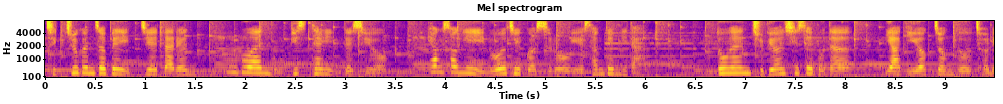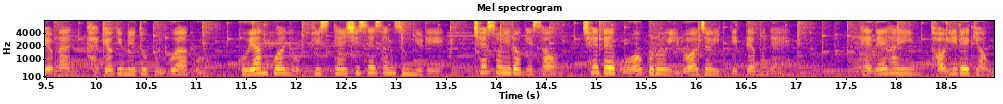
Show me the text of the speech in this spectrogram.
직주 근접의 입지에 따른 풍부한 오피스텔 임대 수요 형성이 이루어질 것으로 예상됩니다. 또한 주변 시세보다 약 2억 정도 저렴한 가격임에도 불구하고 고양권 오피스텔 시세 상승률이 최소 1억에서 최대 5억으로 이루어져 있기 때문에 베네하임 더힐의 경우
